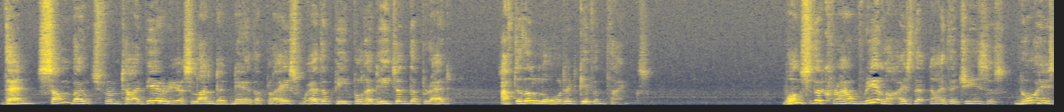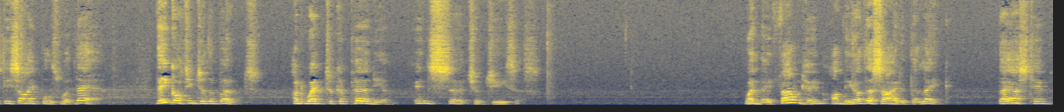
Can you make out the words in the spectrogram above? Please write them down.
Then some boats from Tiberias landed near the place where the people had eaten the bread after the Lord had given thanks. Once the crowd realized that neither Jesus nor his disciples were there, they got into the boats and went to Capernaum in search of Jesus. When they found him on the other side of the lake, they asked him,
